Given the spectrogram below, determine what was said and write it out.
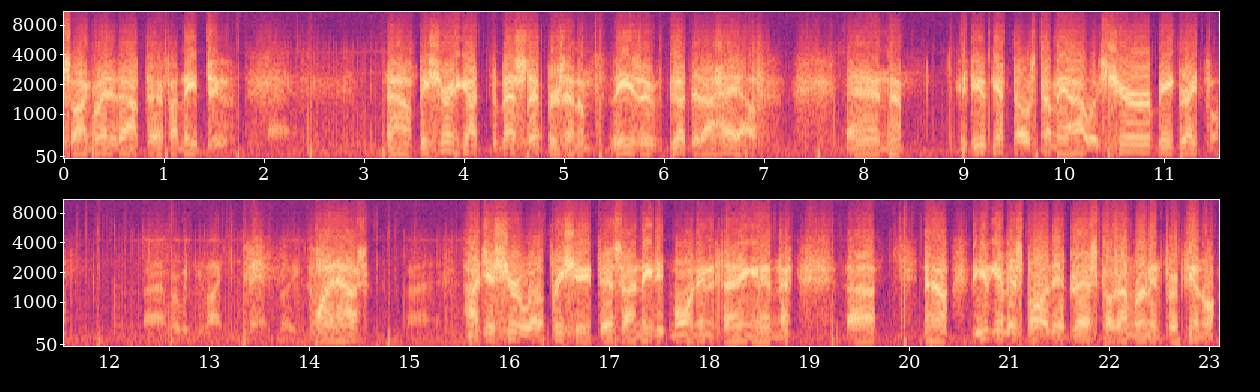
so I can let it out there if I need to. Now, be sure you got the best zippers in them. These are good that I have, and uh, if you get those to me, I would sure be grateful. Fine. Where would you like to send, please? White House. Fine. I just sure will appreciate this. I need it more than anything. And uh, uh, now, you give this boy the address because I'm running for a funeral,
